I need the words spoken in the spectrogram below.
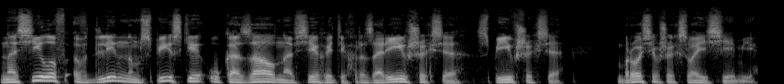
Насилов в длинном списке указал на всех этих разорившихся, спившихся, бросивших свои семьи.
